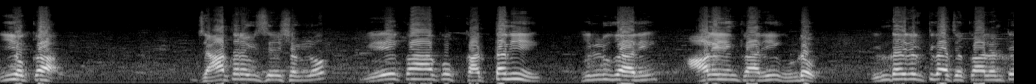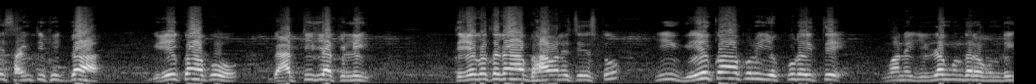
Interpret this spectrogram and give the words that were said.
ఈ యొక్క జాతర విశేషంలో ఏకాకు కట్టని ఇల్లు కానీ ఆలయం కానీ ఉండవు. ఇండైరెక్ట్గా చెప్పాలంటే సైంటిఫిక్గా ఏకాకు బ్యాక్టీరియా కిల్లింగ్. దేవతగా భావన చేస్తూ ఈ వేకాకులు ఎప్పుడైతే మన ఇళ్ళ ముందర ఉండి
